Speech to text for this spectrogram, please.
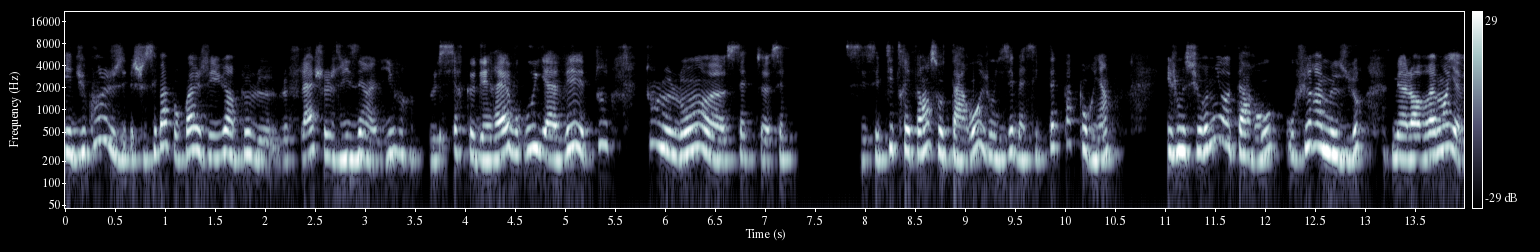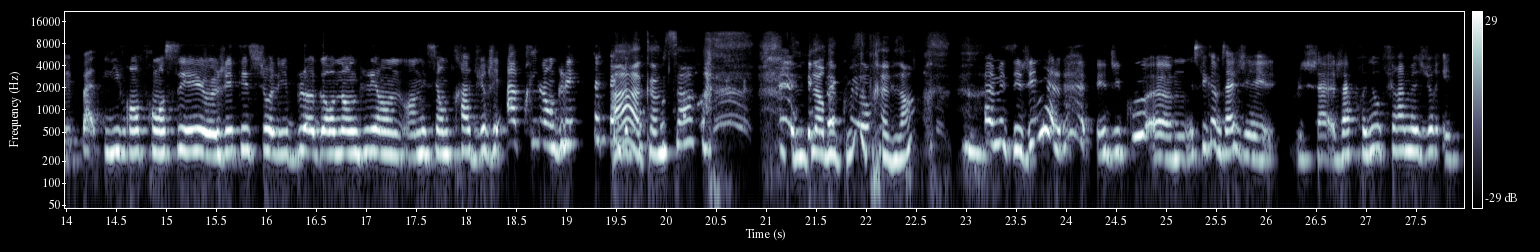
et du coup, je ne sais pas pourquoi, j'ai eu un peu le, flash. Je lisais un livre, Le Cirque des rêves, où il y avait tout, tout le long euh, cette, cette, ces, petites références au tarot. Et je me disais, bah, c'est peut-être pas pour rien. Et je me suis remis au tarot au fur et à mesure. Mais alors vraiment, il n'y avait pas de livre en français. Euh, j'étais sur les blogs en anglais en, essayant de traduire. J'ai appris l'anglais. Ah, comme ça Une pierre de coups, c'est très bien. ah, mais c'est génial. Et du coup, euh, c'est comme ça. J'apprenais au fur et à mesure. Et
